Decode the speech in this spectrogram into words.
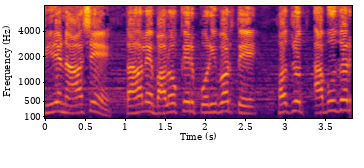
ফিরে না আসে, তাহলে বালকের পরিবর্তে হজরত আবুজর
